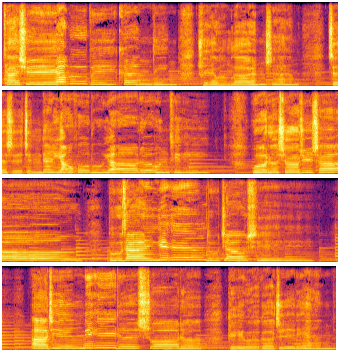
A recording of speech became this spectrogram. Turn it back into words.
太需要被肯定，却忘了人生只是简单要或不要的问题。我的小剧场不再演独角戏，阿基米德说的。给我个支点，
